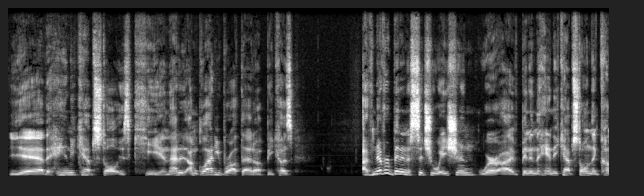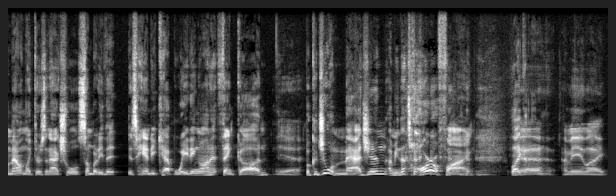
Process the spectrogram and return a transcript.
Yeah, the handicap stall is key, and that is, I'm glad you brought that up because I've never been in a situation where I've been in the handicap stall and then come out and like there's an actual somebody that is handicapped waiting on it. Thank God. Yeah. But could you imagine? I mean, that's horrifying. like, yeah, I mean, like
